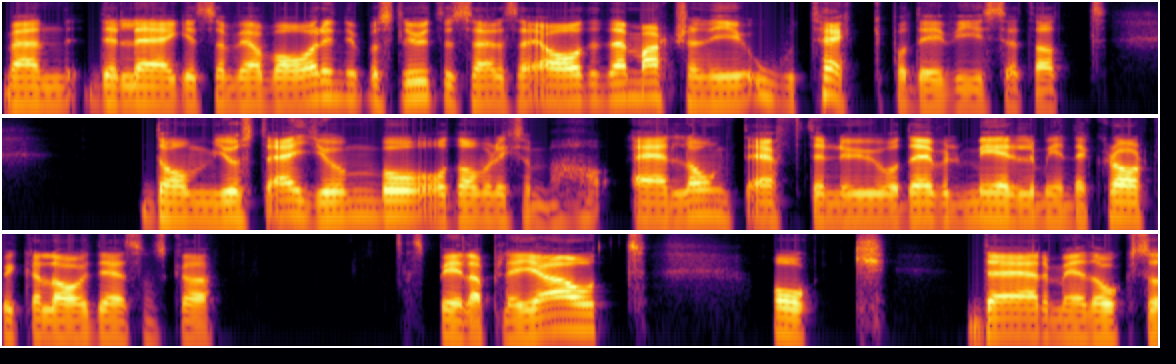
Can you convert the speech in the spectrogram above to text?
Men det läget som vi har varit nu på slutet så är det så här, ja, den där matchen är ju otäck på det viset att de just är jumbo och de liksom är långt efter nu och det är väl mer eller mindre klart vilka lag det är som ska spela playout och därmed också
